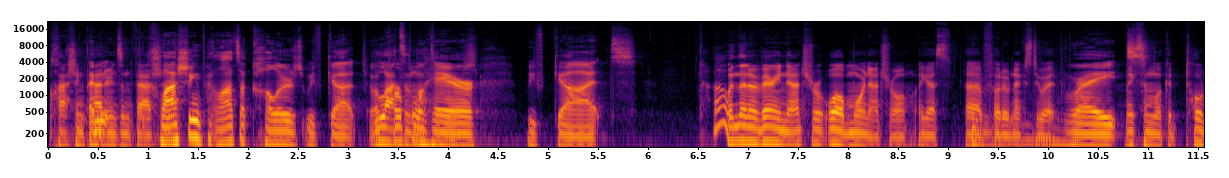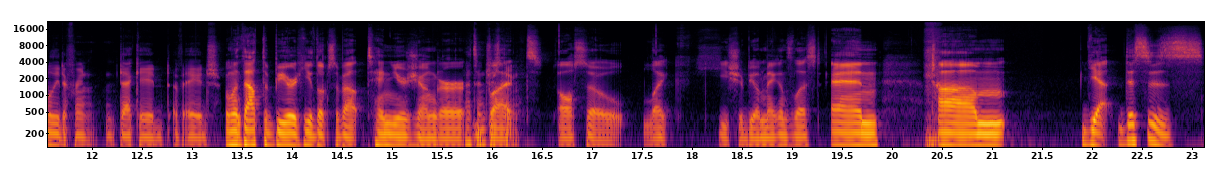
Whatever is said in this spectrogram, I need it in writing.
Clashing I mean, patterns in fashion. Clashing, lots of colors. We've got Lots purple hair. We've got Oh, and then a very natural, well, more natural, I guess, uh, photo next to it. right. Makes him look a totally different decade of age. Without the beard, he looks about ten years younger. That's interesting. But also, like he should be on Megan's list. And, um, yeah, this is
